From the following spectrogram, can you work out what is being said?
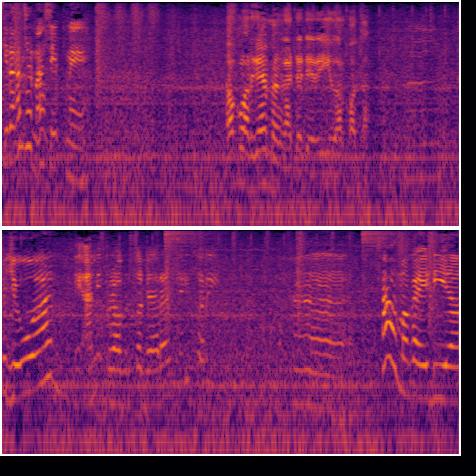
kita kan senasib nih. Oh keluarga emang nggak ada dari luar kota. Kejauhan. Eh, Ani berapa bersaudara sih? Sorry. Nah, sama kayak dia.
